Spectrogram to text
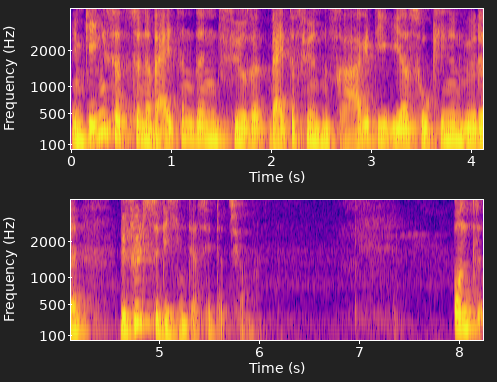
im Gegensatz zu einer weiterführenden Frage, die eher so klingen würde, wie fühlst du dich in der Situation? Und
